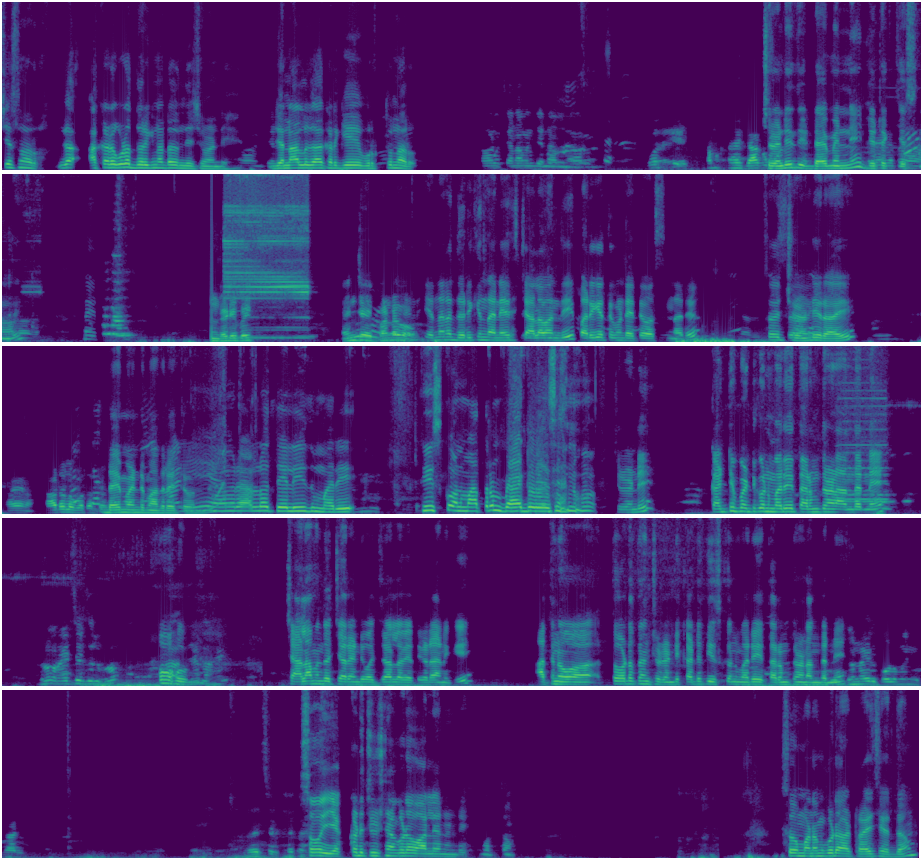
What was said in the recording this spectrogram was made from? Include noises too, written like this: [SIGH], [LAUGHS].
వచ్చేస్తున్నారు ఇంకా అక్కడ కూడా దొరికినట్టు ఉంది చూడండి. జనాలుగా అక్కడికి ఉరుకుతున్నారు. చూడండి ఇది డైమండ్ని డిటెక్ట్ చేస్తుంది రెడీ బై ఎంజాయ్ పండగ. ఏదైనా దొరికింది అనేసి చాలా మంది పరిగెత్తుకుంటూ అయితే వస్తున్నారు. సో చూడండి రాయి. డైమండ్ మాదిరి అయితే ఉంది. తెలియదు మరి. తీసుకొని మాత్రం బ్యాగ్ వేసాను. చూడంండి కట్టి పట్టుకొని మరీ తరుముతున్నాడు అందరినీ. ఓహో. చాలా మంది వచ్చారండి వజ్రాల్లో వెతకడానికి. అతను తోటతను చూడండి కట్టి తీసుకొని మరీ తరుముతున్నాడు అందరినీ. సో ఎక్కడ చూసినా కూడా వాళ్ళేనండి మొత్తం. సో మనం కూడా ట్రై చేద్దాం.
